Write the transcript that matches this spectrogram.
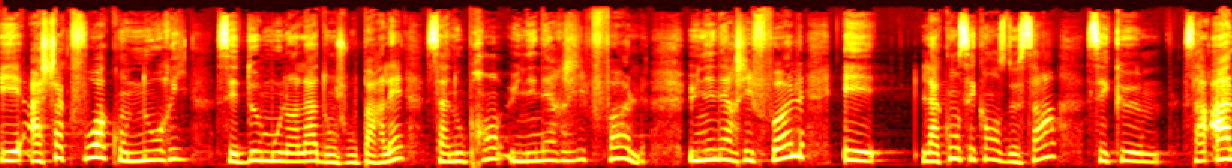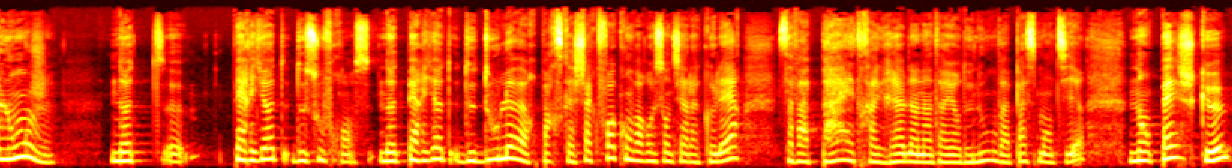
Et à chaque fois qu'on nourrit ces deux moulins-là dont je vous parlais, ça nous prend une énergie folle. Une énergie folle et la conséquence de ça, c'est que ça allonge notre... Euh, période de souffrance, notre période de douleur, parce qu'à chaque fois qu'on va ressentir la colère, ça va pas être agréable à l'intérieur de nous, on va pas se mentir. N'empêche que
